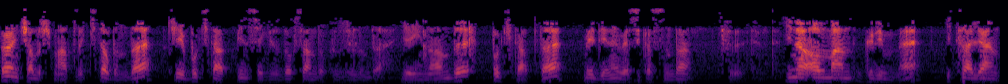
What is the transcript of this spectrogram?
Ön Çalışma adlı kitabında ki bu kitap 1899 yılında yayınlandı. Bu kitapta Medine vesikasından söz edildi. Yine Alman Grimme, İtalyan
